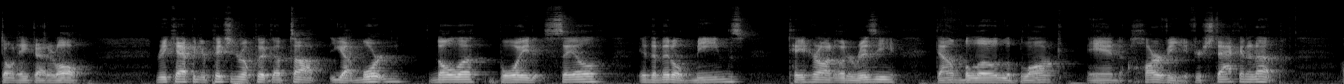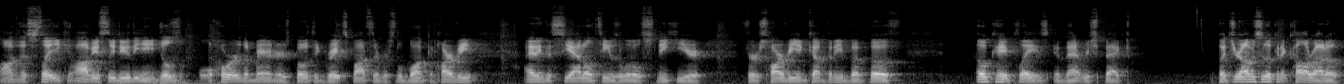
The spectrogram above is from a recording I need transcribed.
don't hate that at all. Recapping your pitching real quick up top, you got Morton, Nola, Boyd, Sale. In the middle, Means, Teheran Odorizzi. Down below, LeBlanc and Harvey. If you're stacking it up, on the slate. You can obviously do the Angels or the Mariners, both in great spots there versus LeBlanc and Harvey. I think the Seattle team is a little sneakier versus Harvey and company, but both okay plays in that respect. But you're obviously looking at Colorado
